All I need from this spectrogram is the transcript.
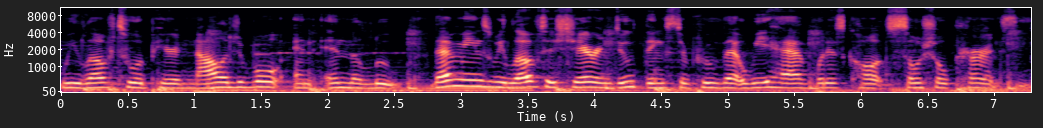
We love to appear knowledgeable and in the loop. That means we love to share and do things to prove that we have what is called social currency.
